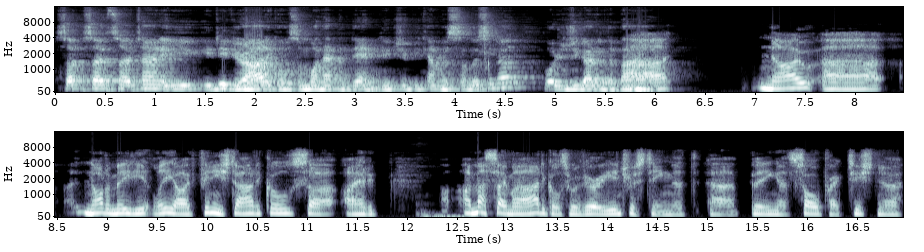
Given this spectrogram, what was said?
So, so, so Tony, you, you did your articles, and what happened then? Did you become a solicitor? or did you go to the bar? Uh, no, uh, not immediately. I finished articles. Uh, I had, a, I must say, my articles were very interesting. That uh, being a sole practitioner,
